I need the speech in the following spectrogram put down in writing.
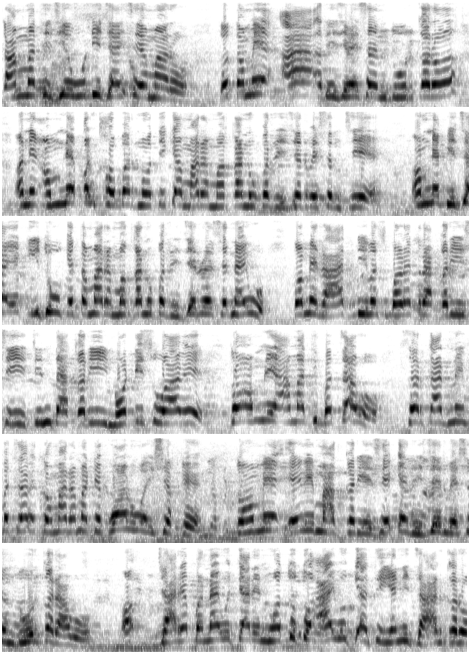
કામમાંથી જે ઉડી જાય છે અમારો. તો તમે આ રિઝર્વેશન દૂર કરો અને અમને પણ ખબર નહોતી કે અમારા મકાન ઉપર રિઝર્વેશન છે. અમને બીજાએ કીધું કે તમારા મકાન ઉપર રિઝર્વેશન આવ્યું. તો અમે રાત દિવસ બળતરા કરી છીએ ચિંતા કરી નોટિસો આવે. તો અમને આમાંથી બચાવો. સરકાર નહીં બચાવે તો અમારા માટે કોણ હોઈ શકે? તો અમે એવી માગ કરીએ છીએ કે રિઝર્વેશન દૂર કરાવો. જ્યારે બનાવ્યું ત્યારે નહોતું તો આવ્યું ક્યાંથી? એની જાણ કરો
